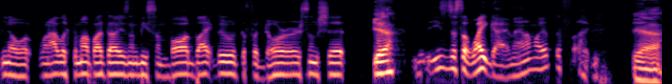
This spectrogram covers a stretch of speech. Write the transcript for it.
you know, when I looked him up, I thought he was gonna be some bald black dude with the fedora or some shit. Yeah, He's just a white guy, man. I'm like, what the fuck? yeah,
